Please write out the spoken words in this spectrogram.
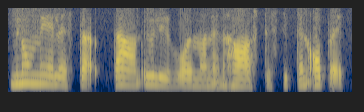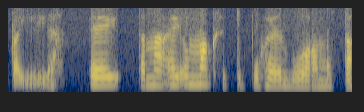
Minun mielestä tämä on ylivoimainen haaste sitten opettajille. Ei, tämä ei ole maksettu puheenvuoro, mutta,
